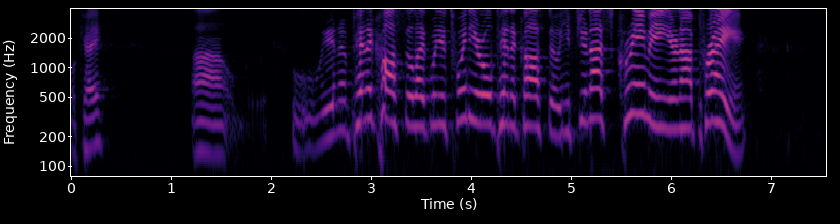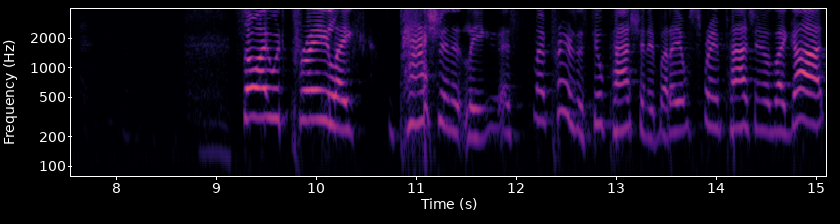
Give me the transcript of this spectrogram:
okay? Uh, in a Pentecostal, like when you're 20 year old Pentecostal, if you're not screaming, you're not praying. So I would pray like passionately. My prayers are still passionate, but I was praying passionately. I was like, God,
